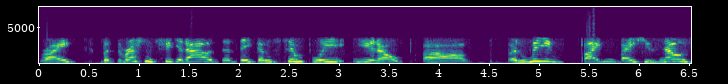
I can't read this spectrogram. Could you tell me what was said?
right? But the Russians figured out that they can simply, you know, uh, leave Biden by his nose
